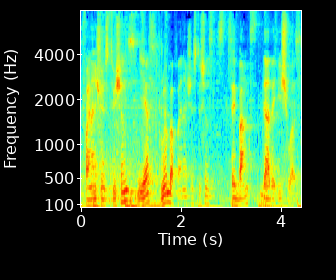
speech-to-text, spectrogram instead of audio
financial institutions. Yes. Remember, financial institutions, say banks, they are the issuers.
